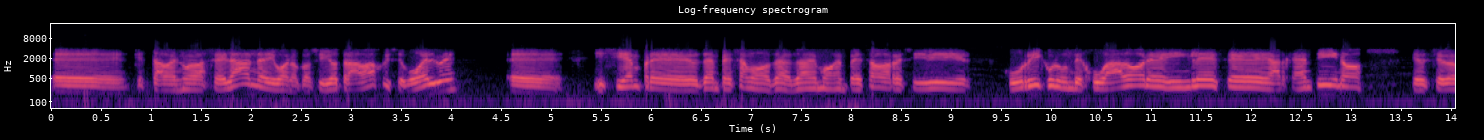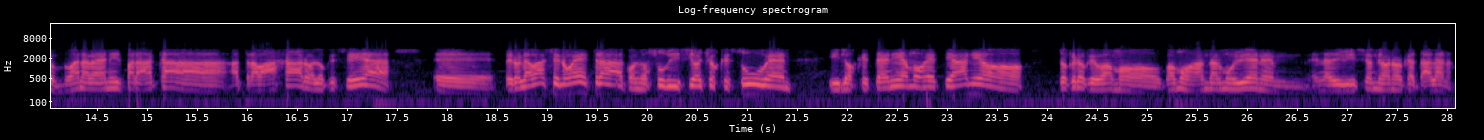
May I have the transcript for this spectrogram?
eh, que estaba en Nueva Zelanda y bueno, consiguió trabajo y se vuelve. Eh, y siempre ya empezamos, ya, hemos empezado a recibir currículum de jugadores ingleses, argentinos, que se van a venir para acá a, trabajar o a lo que sea. Eh, pero la base nuestra, con los sub-18 que suben y los que teníamos este año, yo creo que vamos, vamos a andar muy bien en, la división de honor catalana.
